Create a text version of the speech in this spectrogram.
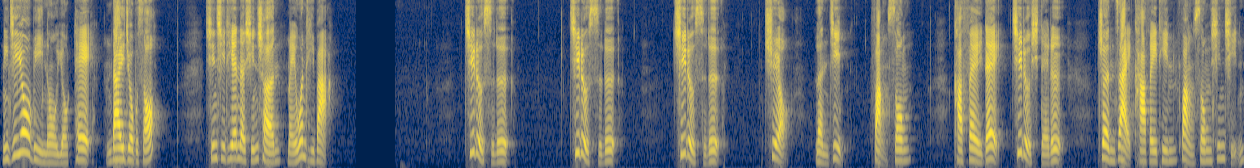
日曜日の夜で大久不所，星期天的行程没问题吧？七月十日。チルする、チルする、チ h i 冷静、放松。カフェでチルしてる。正在咖啡厅放松心情。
